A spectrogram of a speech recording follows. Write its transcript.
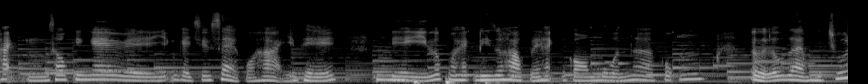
hạnh sau khi nghe về những cái chia sẻ của hải như thế ừ. thì lúc mà hạnh đi du học thì hạnh có muốn là cũng ở lâu dài một chút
